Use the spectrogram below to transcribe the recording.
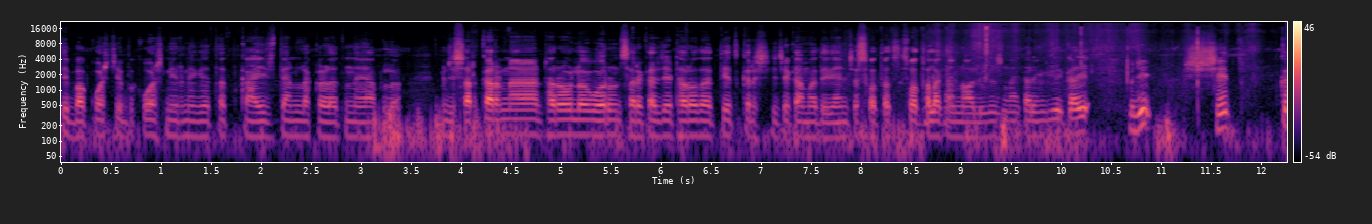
ते बकवासचे बकवास निर्णय घेतात काहीच त्यांना कळत नाही आपलं. म्हणजे सरकारनं ठरवलं वरून सरकार जे ठरवतात तेच कृषीचे कामात आहे त्यांच्या स्वतःचं स्वतःला काही नॉलेजच नाही. कारण की काही म्हणजे शेत क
